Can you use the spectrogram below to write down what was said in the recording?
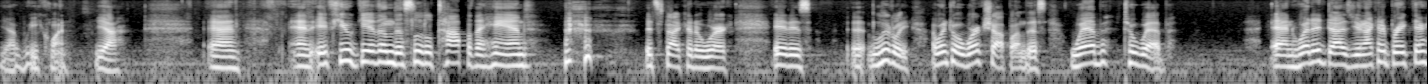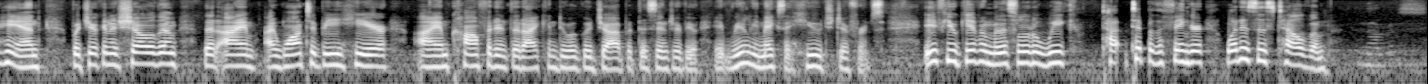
Yeah, weak one. Yeah. And, and if you give them this little top of the hand, it's not going to work. It is uh, literally, I went to a workshop on this, web to web. And what it does, you're not going to break their hand, but you're going to show them that I'm, I want to be here. I am confident that I can do a good job at this interview. It really makes a huge difference. If you give them this little weak tip of the finger, what does this tell them? Nervous.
